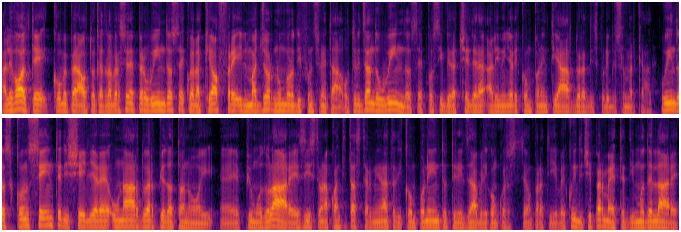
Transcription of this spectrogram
Alle volte, come per AutoCAD, la versione per Windows è quella che offre il maggior numero di funzionalità. Utilizzando Windows è possibile accedere alle migliori componenti hardware disponibili sul mercato. Windows consente di scegliere un hardware più adatto a noi, eh, più modulare, esiste una quantità sterminata di componenti utilizzabili con questo sistema operativo e quindi ci permette di modellare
